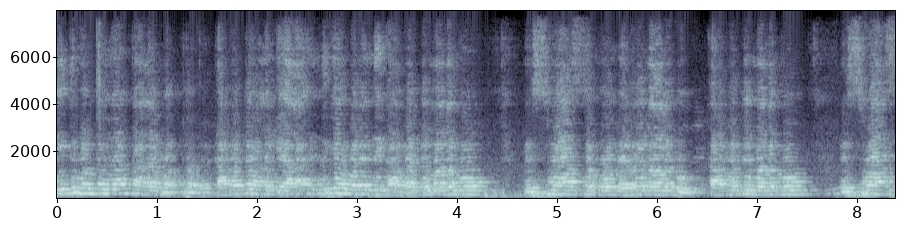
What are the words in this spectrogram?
నీతిమంతులుగా కాలేకపోతున్నారు కాబట్టి వాళ్ళకి ఎలా ఎందుకు ఇవ్వబడింది? కాబట్టి మనము విశ్వాసము ఇరవై నాలుగు కాబట్టి మనము విశ్వాస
